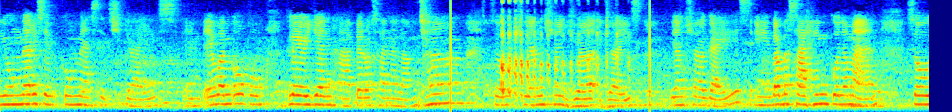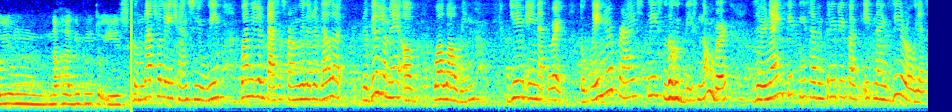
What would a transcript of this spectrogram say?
yung na-receive kong message, guys. And ewan ko kung clear dyan ha, pero sana lang. So, yan siya, guys. Yan siya, guys. And babasahin ko naman. So, yung nakalagay dito is, congratulations, you win 1 million pesos from Revilla Revillame of Wawawin GMA Network. To claim your prize, please load this number 0950 Yes.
